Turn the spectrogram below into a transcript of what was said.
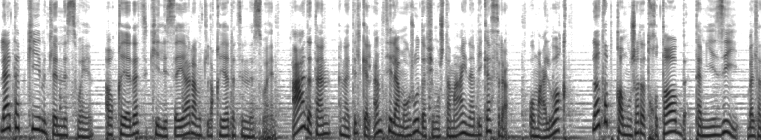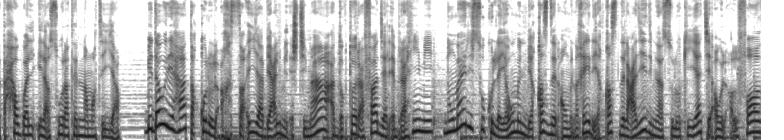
لا تبكي مثل النسوان أو قيادتك للسيارة مثل قيادة النسوان. عادة أن تلك الأمثلة موجودة في مجتمعنا بكثرة. ومع الوقت لا تبقى مجرد خطاب تمييزي بل تتحول إلى صورة نمطية. بدورها تقول الأخصائية بعلم الاجتماع الدكتورة فادية الإبراهيمي نمارس كل يوم بقصد أو من غير قصد العديد من السلوكيات أو الألفاظ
